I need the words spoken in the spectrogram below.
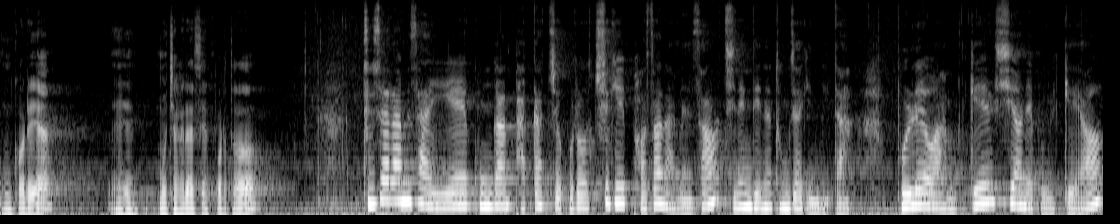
en Corea. Eh, muchas gracias por todo. 두 사람 사이의 공간 바깥쪽으로 축이 벗어나면서 진행되는 동작입니다. 볼레와 함께 시연해 볼게요.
